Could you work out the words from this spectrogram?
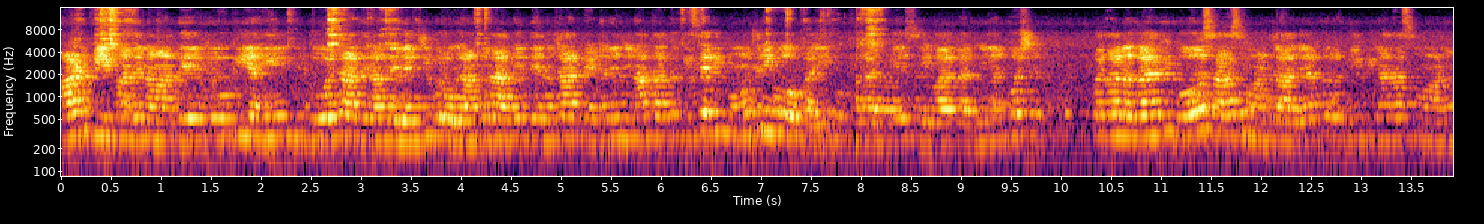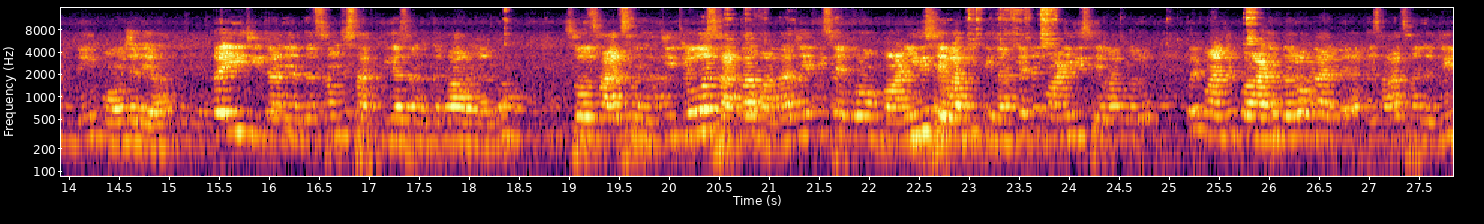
ਹਰ ਪੀਸਾਂ ਦੇ ਨਾਂ ਤੇ ਜੋ ਕਿ ਅਸੀਂ 2000 ਦਿਨਾਂ ਦੇ ਵਿੱਚ ਹੀ ਪ੍ਰੋਗਰਾਮ ਬਣਾ ਕੇ 3000 ਪਿੰਡ ਨੇ ਜਿਨ੍ਹਾਂ ਤੱਕ ਕਿਸੇ ਦੀ ਪਹੁੰਚ ਨਹੀਂ ਹੋ ਪਾਈ ਕਰਕੇ ਸੇਵਾ ਕਰਨੀ ਆ। ਕੁਛ ਪਤਾ ਲੱਗਾ ਕਿ ਬਹੁਤ ਸਾਰਾ ਸਮਾਨ ਜਾ ਰਿਹਾ ਪਰ ਬੀਬੀਆਂ ਦਾ ਸਮਾਨ ਨਹੀਂ ਪਹੁੰਚ ਰਿਹਾ। ਕਈ ਚੀਜ਼ਾਂ ਨੇ ਅੰਦਰ ਸਮਝ ਸਕਦੀ ਆ, ਸੰਗਤ ਭਾਵਨਾ ਨੂੰ। ਸੋ ਸਾਧ ਸੰਗਤ ਜੀ, ਜੋ ਸਾਡਾ ਬੰਦਾ ਜੇ ਕਿਸੇ ਕੋਲੋਂ ਬਾਣੀ ਦੀ ਸੇਵਾ ਕੀਤੀ ਜਾਂਦੀ ਤੇ ਬਾਣੀ ਦੀ ਸੇਵਾ ਕਰੋ। ਕੋਈ ਪੰਜ ਪਾਠ ਕਰੋ, ਘਰ ਬੈਠ ਸਾਧ ਸੰਗਤ ਜੀ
